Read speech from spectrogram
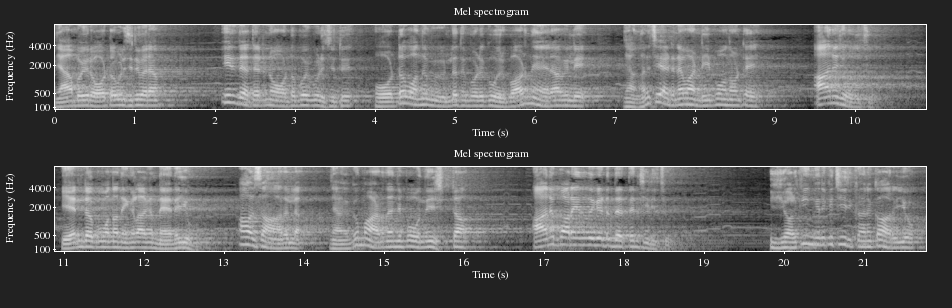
ഞാൻ പോയി ഒരു ഓട്ടോ വിളിച്ചിട്ട് വരാം. ഇനി ദത്തേട്ടന് ഓട്ടോ പോയി വിളിച്ചിട്ട് ഓട്ടോ വന്ന് വീട്ടിലെത്തുമ്പോഴേക്കും ഒരുപാട് നേരാവില്ലേ? ഞങ്ങൾ ചേട്ടനെ വണ്ടിയിൽ പോന്നോട്ടെ. ആന ചോദിച്ചു. എന്റെ ഒപ്പം വന്നാൽ നിങ്ങളാകെ നനയും. ആ സാരല്ല. ഞങ്ങൾക്ക് മഴ നനഞ്ഞ് പോകുന്ന ഇഷ്ടാ. ആന പറയുന്നത് കേട്ട് ദത്തൻ ചിരിച്ചു. ഇയാൾക്ക് ഇങ്ങനെയൊക്കെ ചിരിക്കാനൊക്കെ അറിയോ?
